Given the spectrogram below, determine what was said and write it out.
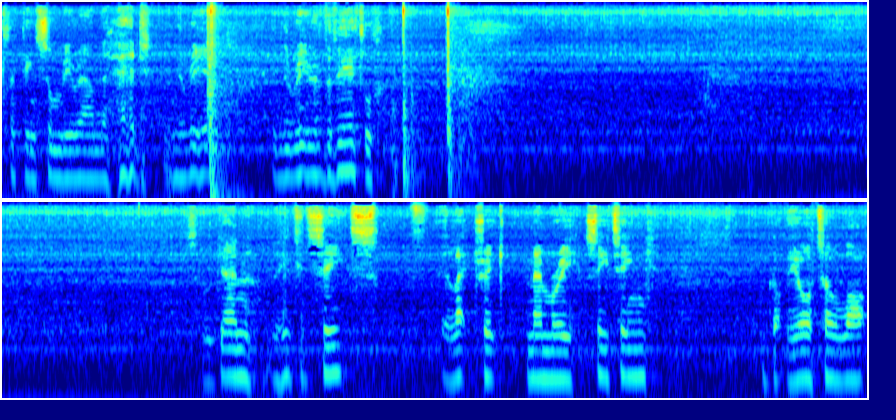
clipping somebody around the head in the rear in the rear of the vehicle so again the heated seats electric memory seating. We've got the auto lock,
